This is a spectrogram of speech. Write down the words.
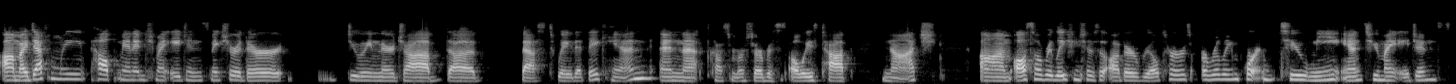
Um, I definitely help manage my agents, make sure they're doing their job the best way that they can, and that customer service is always top notch. Um, also, relationships with other realtors are really important to me and to my agents.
